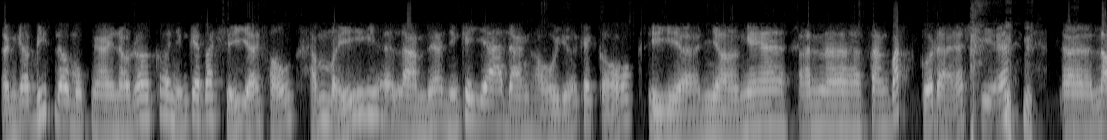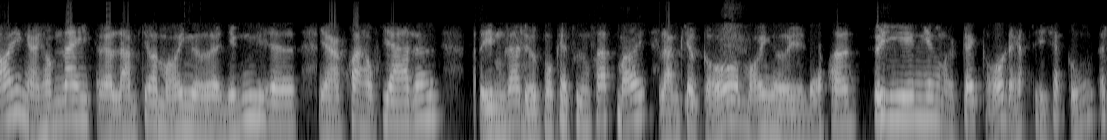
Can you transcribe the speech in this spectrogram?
Thành ra biết đâu một ngày nào đó có những cái bác sĩ giải phẫu thẩm mỹ ờ, làm ra những cái da đàn hồi ở cái cổ thì nhờ nghe anh Phan Bách của đài SCS à, nói ngày hôm nay à, làm cho mọi người ờ, những à, nhà khoa học gia đó tìm ra được một cái phương pháp mới làm cho cổ mọi người đẹp hơn. Tuy nhiên nhưng mà cái cổ đẹp thì chắc cũng ít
